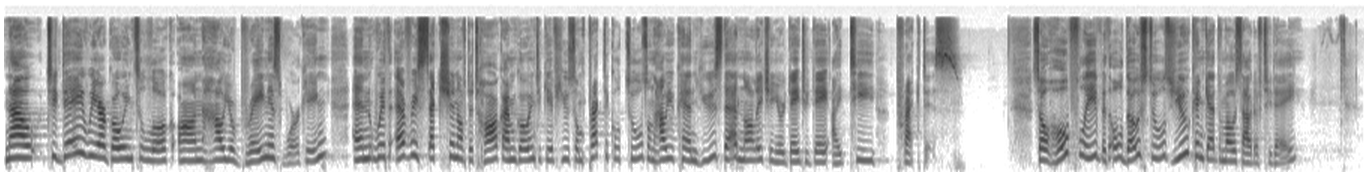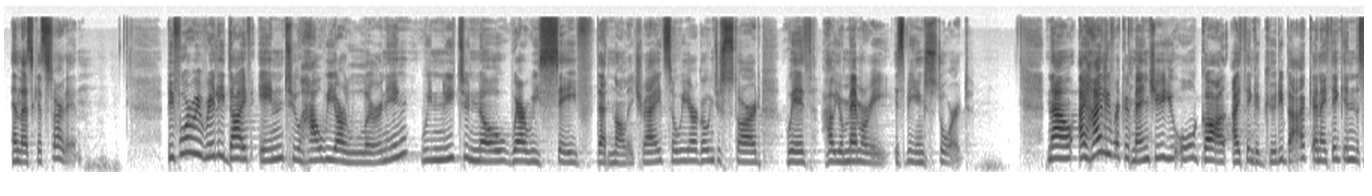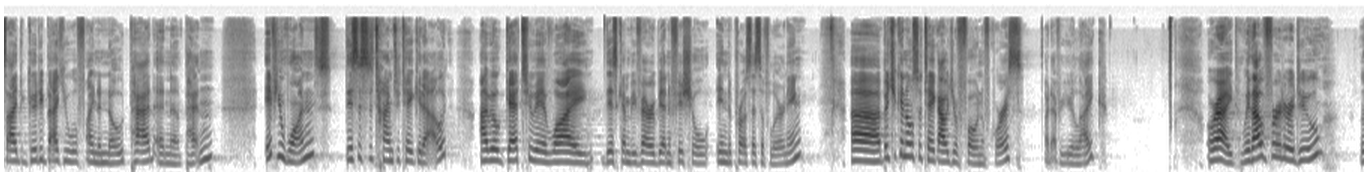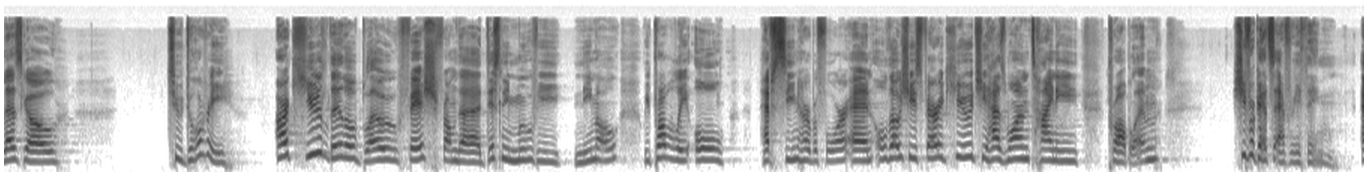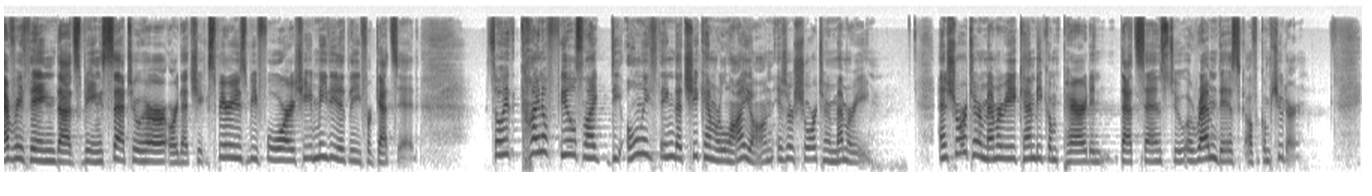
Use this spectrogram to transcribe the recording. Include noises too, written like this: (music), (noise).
Now, today we are going to look on how your brain is working, and with every section of the talk, I'm going to give you some practical tools on how you can use that knowledge in your day-to-day -day IT practice. So hopefully, with all those tools, you can get the most out of today and let's get started. Before we really dive into how we are learning, we need to know where we save that knowledge, right? So we are going to start with how your memory is being stored. Now, I highly recommend you, you all got, I think, a goodie bag, and I think inside the goodie bag you will find a notepad and a pen. If you want, this is the time to take it out. I will get to it why this can be very beneficial in the process of learning. Uh, but you can also take out your phone, of course, whatever you like. All right, without further ado, let's go to Dory, our cute little blowfish from the Disney movie Nemo. We probably all have seen her before, and although she's very cute, she has one tiny problem. She forgets everything everything that's being said to her or that she experienced before, she immediately forgets it. So it kind of feels like the only thing that she can rely on is her short term memory. And short term memory can be compared in that sense to a RAM disk of a computer.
